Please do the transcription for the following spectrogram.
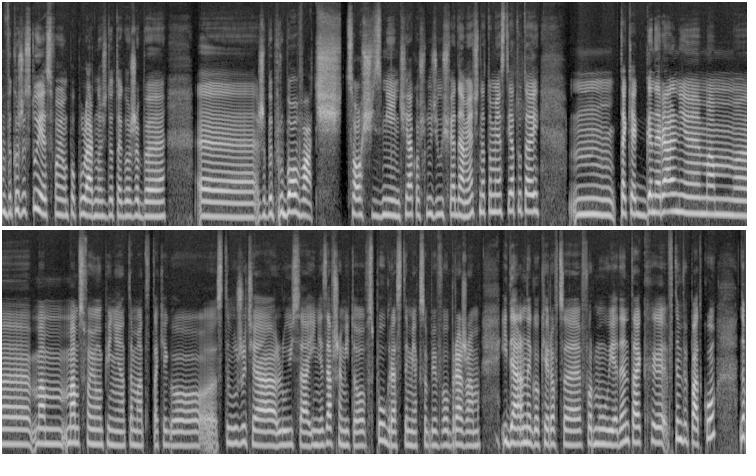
wykorzystuje swoją popularność do tego, żeby, e, żeby próbować coś zmienić, jakoś ludzi uświadamiać. Natomiast ja tutaj, mm, tak jak generalnie mam, e, mam, mam swoją opinię na temat takiego stylu życia Luisa i nie zawsze mi to współgra z tym, jak sobie wyobrażam idealnego kierowcę Formuły 1, tak e, w tym wypadku, no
